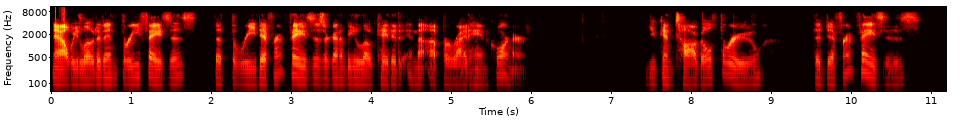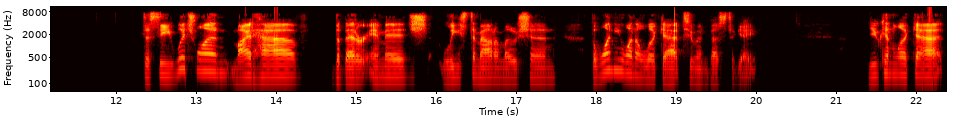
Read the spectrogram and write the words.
Now we loaded in three phases. The three different phases are going to be located in the upper right hand corner. You can toggle through the different phases to see which one might have the better image, least amount of motion, the one you want to look at to investigate. You can look at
